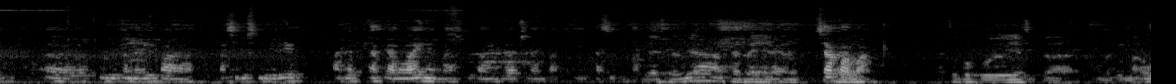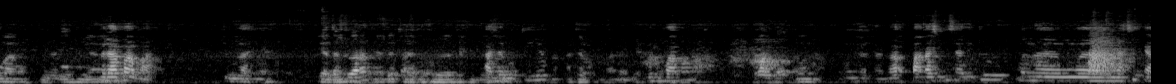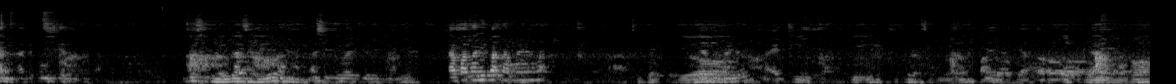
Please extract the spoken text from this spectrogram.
eh, tuntutan dari Pak Kasih itu sendiri ada pihak yang lain yang harus bertanggung jawab selain Pak Kasih Pak? ya sebenarnya katanya Siapa Pak? cukup boleh juga menerima uang bukunya Berapa Pak jumlahnya? Di atas 200 ada satu dua ratus juta. Ada buktinya Pak? ada Berupa apa Pak? uang. Pak Pak Kasih di saat itu men- menyaksikan ada pembuktian itu Pak. itu sebelum saya uang Masih juli Pak. Siapa tadi Pak namanya Pak? Pak Suboyo Pak Edi Pak Edi Pak Wiratoro. Wiranto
